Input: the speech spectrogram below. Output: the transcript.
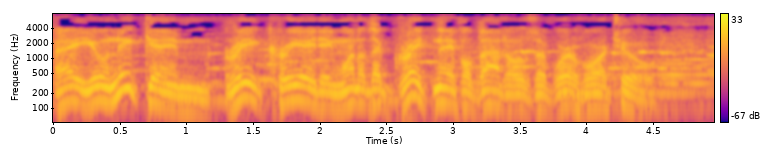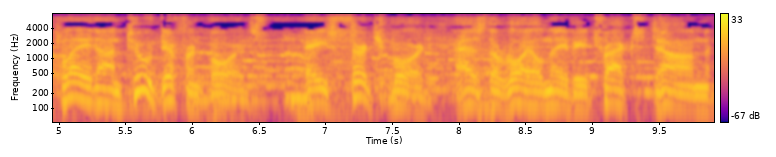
a unique game recreating one of the great naval battles of World War II. Played on two different boards. A search board as the Royal Navy tracks down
